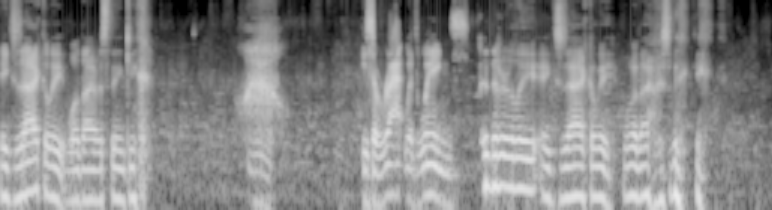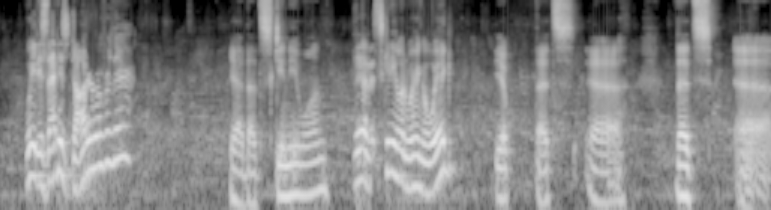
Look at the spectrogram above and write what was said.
Exactly what I was thinking. Wow. He's a rat with wings. Literally exactly what I was thinking. Wait, is that his daughter over there? Yeah, that skinny one. Yeah, the skinny one wearing a wig? Yep, that's uh that's uh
